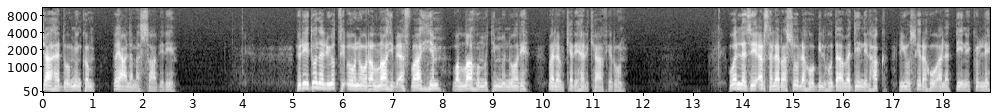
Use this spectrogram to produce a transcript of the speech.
جَاهَدُوا مِنْكُمْ وَيَعْلَمَ الصَّابِر۪ينَ. يُرِيدُونَ لِيُطْفِئُوا نُورَ اللّٰهِ بِأَفْوَاهِهِمْ وَاللّٰهُ مُتِمُّ نُورِهِ وَلَوْ كَرِهَ الْكَافِرُونَ. وَالَّذ۪ي أَرْسَلَ رَسُولَهُ بِالْهُدَى وَد۪ينِ الْحَقِّ لِيُصِيرَهُ عَلَى الد۪ينِ كُلِّهِ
